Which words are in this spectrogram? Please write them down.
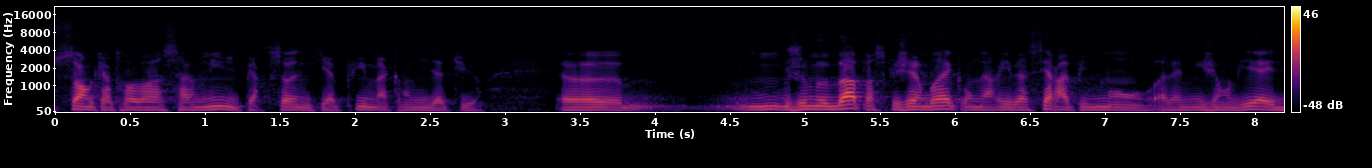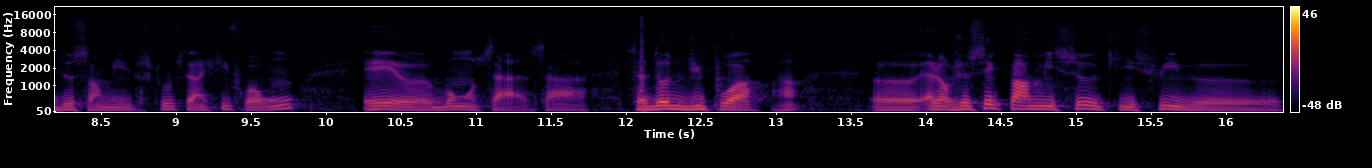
185 000 personnes qui appuient ma candidature je me bats parce que j'aimerais qu'on arrive assez rapidement à la mi-janvier à 200 000. Parce que c'est un chiffre rond et euh, bon, ça, donne du poids. Hein. Euh, alors je sais que parmi ceux qui suivent euh,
